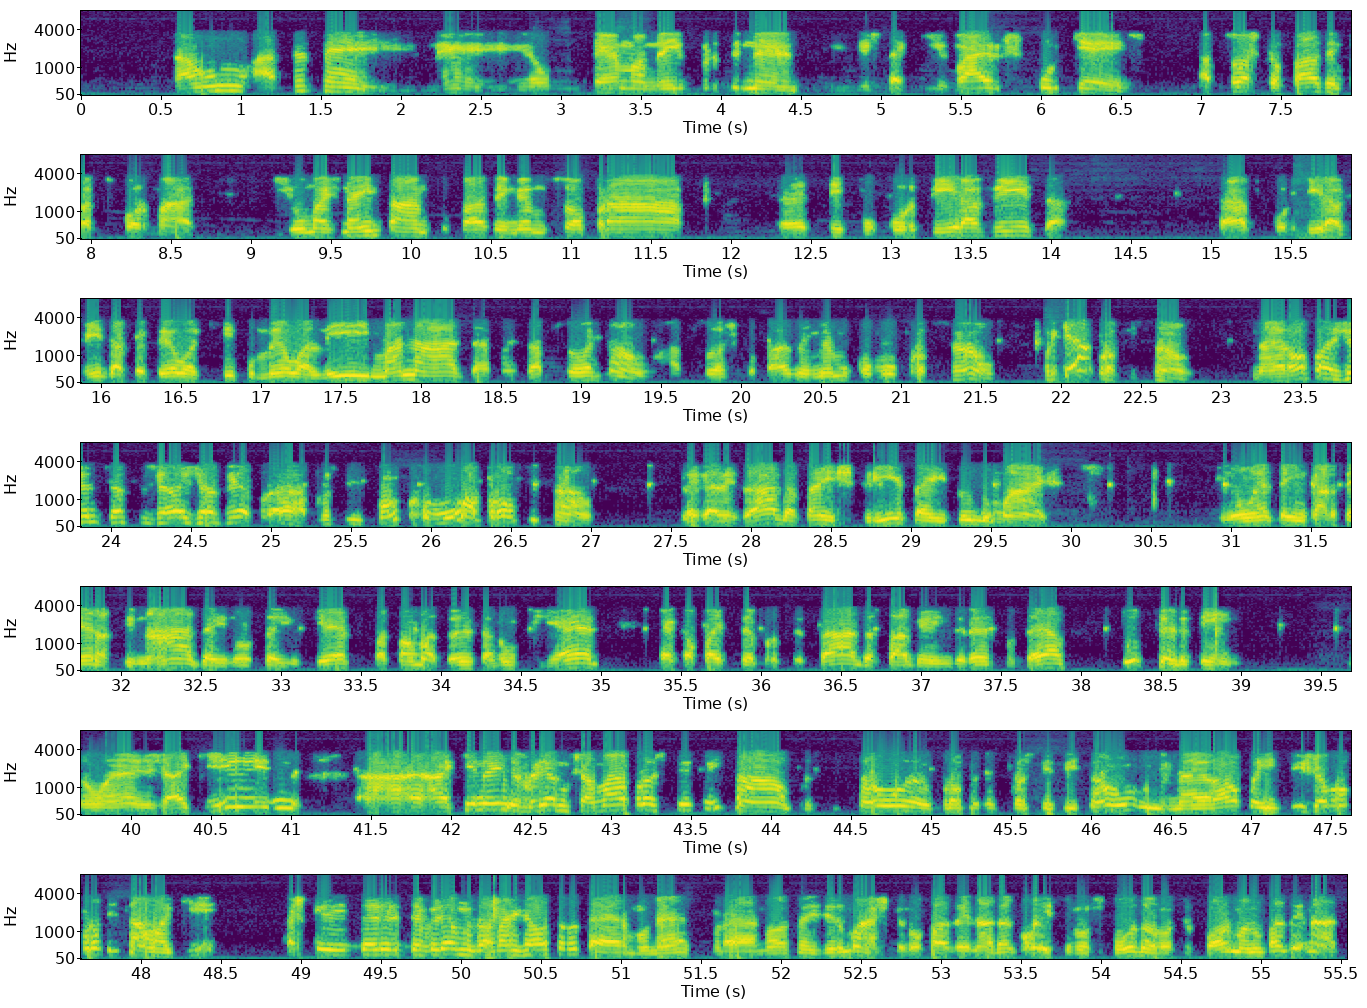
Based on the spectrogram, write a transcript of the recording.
Então, até tem, né? é um tema meio pertinente. Existem aqui vários porquês. Há pessoas que fazem para se formar, e umas nem tanto, fazem mesmo só para, é, tipo, curtir a vida. Sabe? Curtir a vida, bebeu aqui, comeu ali, mas nada. Mas há pessoas não. Há pessoas que fazem mesmo como profissão, porque é a profissão. Na Europa a gente já, já, vê a prostituição como uma profissão legalizada, está inscrita e tudo mais não é tem carteira assinada e não sei o que, passar uma doença num cliente, é capaz de ser processada, sabe o endereço dela, tudo certinho, não é? Já que aqui nem deveríamos chamar prostituição, prostituição, prostituição na Europa si é uma profissão, aqui acho que deveríamos arranjar outro termo, né, para nossas irmãs que não fazem nada com isso, não estudam, não se formam, não fazem nada.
